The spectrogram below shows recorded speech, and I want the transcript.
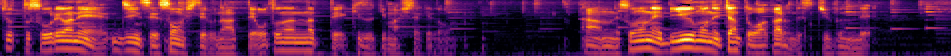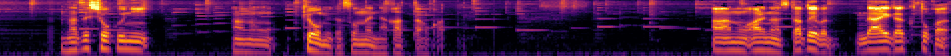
ちょっとそれはね、人生損してるなって大人になって気づきましたけど。あのね、そのね、理由もね、ちゃんとわかるんです、自分で。なぜ食に、あの、興味がそんなになかったのかって。あの、あれなんです。例えば、大学とか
